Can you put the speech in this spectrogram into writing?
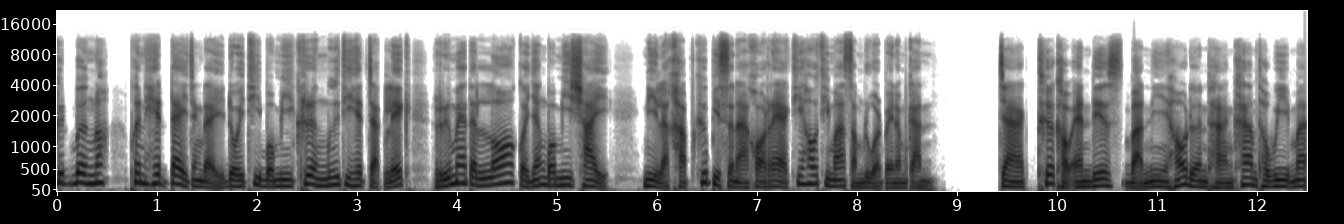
คิดเบิ่งเนาะเพิ่นเฮ็ดได้จังไดโดยที่บ่มีเครื่องมือที่เฮ็ดจากเหล็ก หรือแม้แต่ล้อก็ยังบ่มีใช้นี่แหละครับ คือปริศนาข้อแรกที่เฮาที่มาสำรวจไปนำกัน จากเทือกเขาแอนดีสบัดนี้เฮาเดินทางข้ามทวีปมา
